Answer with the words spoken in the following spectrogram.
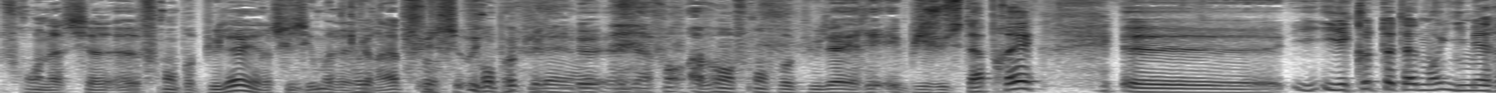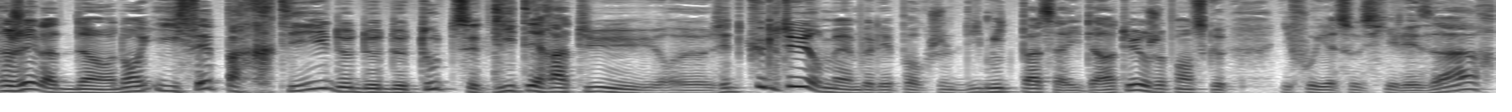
Front, national, Front populaire, excusez-moi, je vais faire un lapsus. Front populaire. avant Front populaire et, puis juste après. il, il, est totalement immergé là-dedans. Donc il fait partie de, de, de toute cette littérature, cette culture même de l'époque. Je limite pas sa littérature. Je pense qu'il faut y associer les arts,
